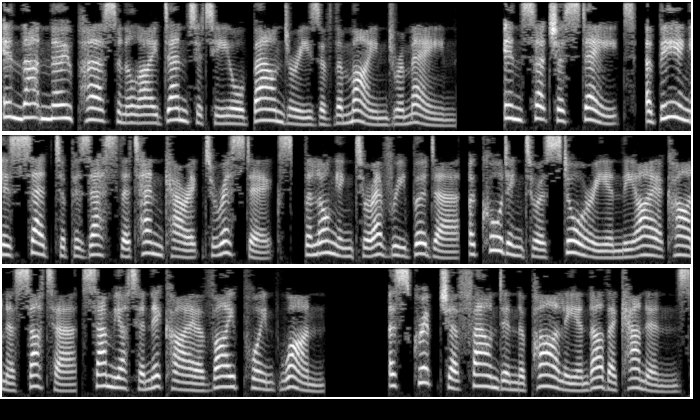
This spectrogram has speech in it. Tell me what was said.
in that no personal identity or boundaries of the mind remain. In such a state, a being is said to possess the ten characteristics, belonging to every Buddha, according to a story in the Ayacana Sutta Samyutta Nikaya Vi.1, a scripture found in the Pali and other canons.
